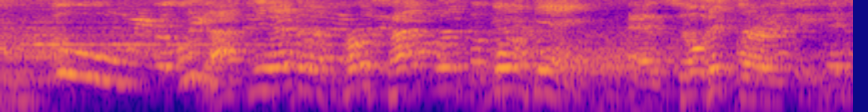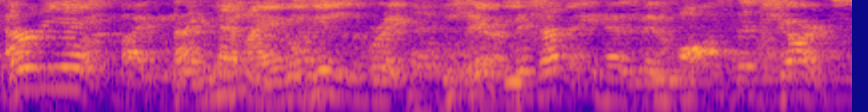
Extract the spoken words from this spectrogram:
Ooh, he released That's the end of the first half of the game. And so Sixers, 38. by 19 And Miami Heat, into the break. Their 57. efficiency has been off the charts.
